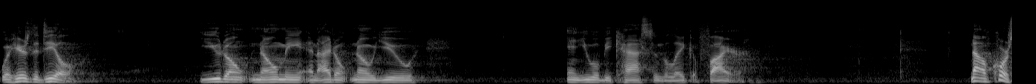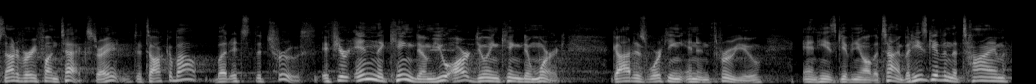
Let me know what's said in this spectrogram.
well, here's the deal you don't know me, and I don't know you, and you will be cast in the lake of fire. Now, of course, not a very fun text, right, to talk about, but it's the truth. If you're in the kingdom, you are doing kingdom work. God is working in and through you, and He's given you all the time. But He's given the time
